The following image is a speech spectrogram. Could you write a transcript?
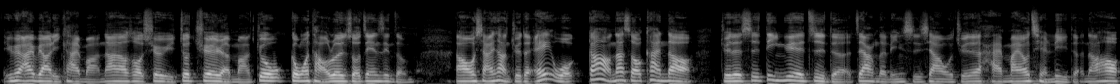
因为艾比要离开嘛，那那时候薛宇就缺人嘛，就跟我讨论说这件事情怎么。然后我想一想，觉得哎，诶我刚好那时候看到，觉得是订阅制的这样的零食箱，我觉得还蛮有潜力的。然后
